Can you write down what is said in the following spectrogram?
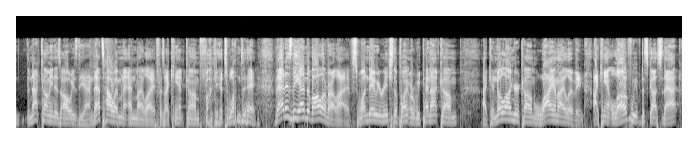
The not coming is always the end. That's how I'm going to end my life. Is I can't come. Fuck it. One day, that is the end of all of our lives. One day we reach the point where we cannot come. I can no longer come. Why am I living? I can't love. We've discussed that.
